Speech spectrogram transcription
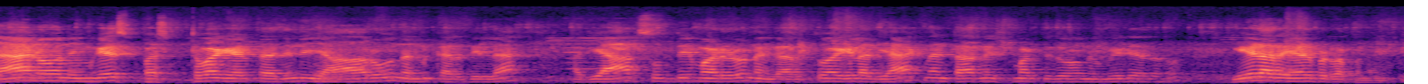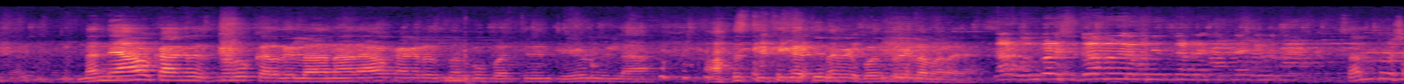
ನಾನು ನಿಮಗೆ ಸ್ಪಷ್ಟವಾಗಿ ಹೇಳ್ತಾ ಇದ್ದೀನಿ ಯಾರೂ ನನ್ನ ಕರೆದಿಲ್ಲ. ಅದು ಯಾರು ಸುದ್ದಿ ಮಾಡಿರೋ ನಂಗೆ ಅರ್ಥವಾಗಿಲ್ಲ ಅದು ಯಾಕೆ ನಾನು ಟಾರ್ನಿಷ್ ಮಾಡ್ತಿದ್ರು ನೀವು ಮೀಡಿಯಾದವರು ಹೇಳಾರ ಹೇಳ್ಬಿಡ್ರಪ್ಪ ನನಗೆ. ನನ್ನ ಯಾವ ಕಾಂಗ್ರೆಸ್ನವರು ಕರೆದಿಲ್ಲ ನಾನು ಯಾವ ಕಾಂಗ್ರೆಸ್ನವ್ರಿಗೂ ಬರ್ತೀನಿ ಅಂತ ಹೇಳೂ ಇಲ್ಲ. ಆ ಸ್ಥಿತಿಗತಿ ನಮಗೆ ಬಂದೂ ಇಲ್ಲ ಮರಾಯ. ಸಂತೋಷ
